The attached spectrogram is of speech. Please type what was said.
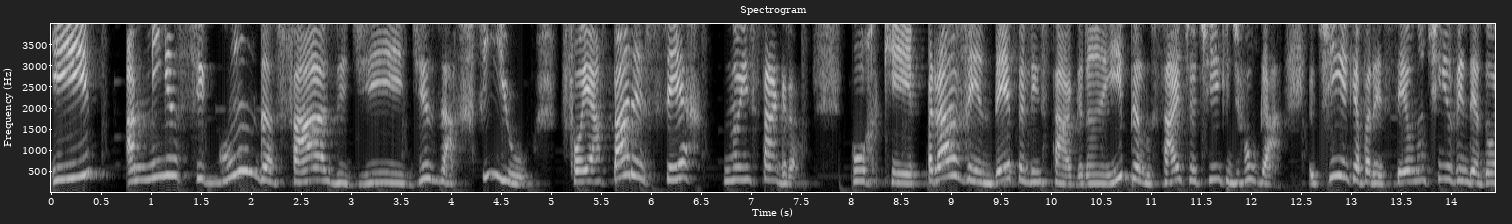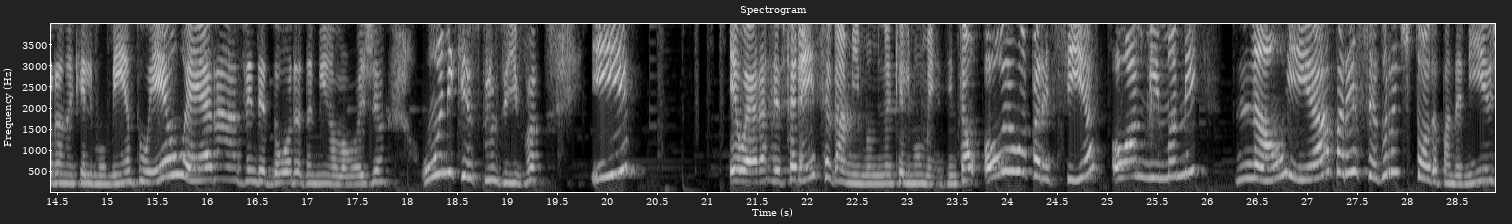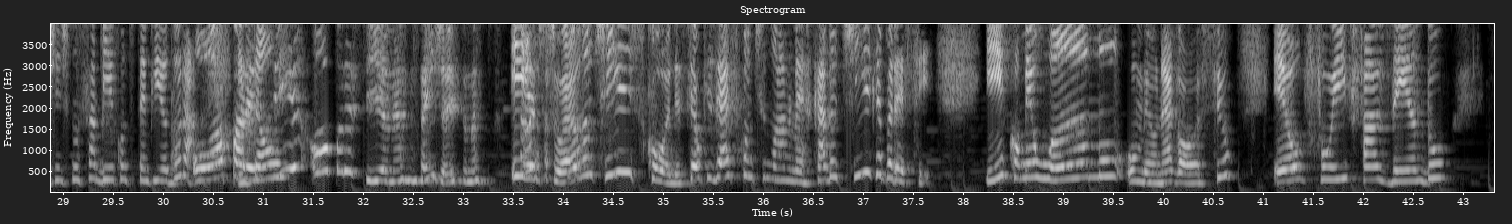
e a minha segunda fase de desafio foi aparecer no Instagram, porque para vender pelo Instagram e pelo site eu tinha que divulgar, eu tinha que aparecer, eu não tinha vendedora naquele momento, eu era a vendedora da minha loja, única e exclusiva, e eu era a referência da Mimami naquele momento. Então, ou eu aparecia, ou a Mimami não ia aparecer durante toda a pandemia, a gente não sabia quanto tempo ia durar. Ou aparecia Então- ou aparecia, né? Não tem jeito, né? Isso, eu não tinha escolha. Se eu quisesse continuar no mercado, eu tinha que aparecer. E como eu amo o meu negócio, eu fui fazendo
